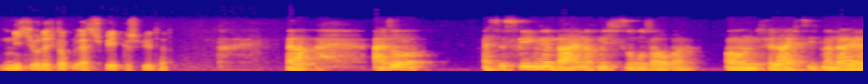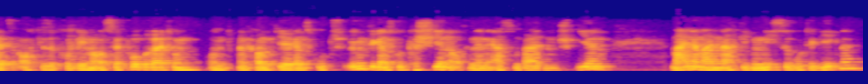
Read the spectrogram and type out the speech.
nicht oder ich glaube erst spät gespielt hat. Ja, also es ist gegen den Ball noch nicht so sauber. Und vielleicht sieht man da jetzt auch diese Probleme aus der Vorbereitung und man kommt hier ganz gut, irgendwie ganz gut kaschieren, auch in den ersten beiden Spielen. Meiner Meinung nach gegen nicht so gute Gegner.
